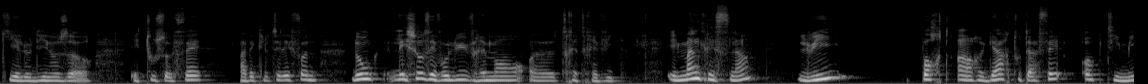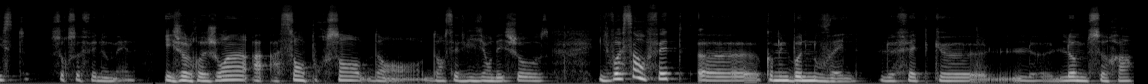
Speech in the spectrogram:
qui est le dinosaure. Et tout se fait avec le téléphone. Donc les choses évoluent vraiment euh, très très vite. Et malgré cela, lui porte un regard tout à fait optimiste sur ce phénomène. Et je le rejoins à, 100% dans, dans, cette vision des choses. Il voit ça en fait euh, comme une bonne nouvelle, le fait que l'homme sera,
